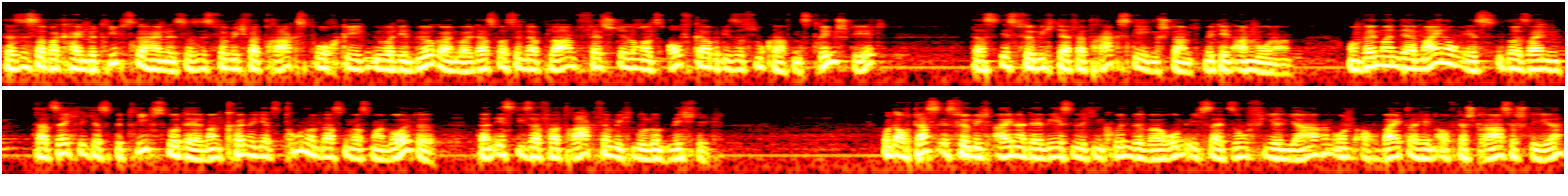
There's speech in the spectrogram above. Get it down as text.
Das ist aber kein Betriebsgeheimnis, das ist für mich Vertragsbruch gegenüber den Bürgern, weil das, was in der Planfeststellung als Aufgabe dieses Flughafens drinsteht, das ist für mich der Vertragsgegenstand mit den Anwohnern. Und wenn man der Meinung ist über sein tatsächliches Betriebsmodell, man könne jetzt tun und lassen, was man wollte, dann ist dieser Vertrag für mich null und nichtig. Und auch das ist für mich einer der wesentlichen Gründe, warum ich seit so vielen Jahren und auch weiterhin auf der Straße stehe,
